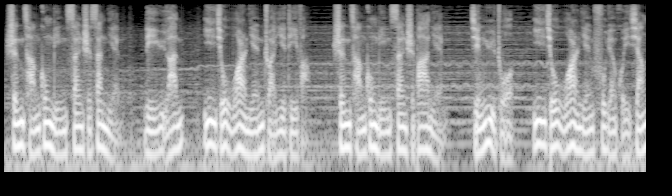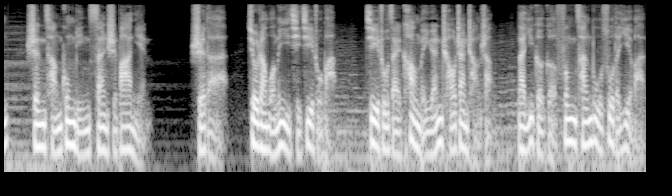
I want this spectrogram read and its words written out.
深藏功名三十三年；李玉安，一九五二年转业地方。深藏功名三十八年，景玉卓，一九五二年复员回乡，深藏功名三十八年。是的，就让我们一起记住吧，记住在抗美援朝战场上那一个个风餐露宿的夜晚，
